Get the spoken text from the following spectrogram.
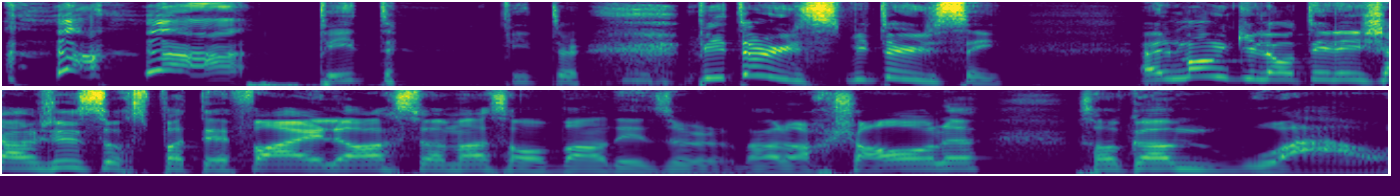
Peter, Peter, Peter, Peter, il sait. Le monde qui l'ont téléchargé sur Spotify, là, en ce moment, sont bandés durs. Dans leur char, là, sont comme, wow.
